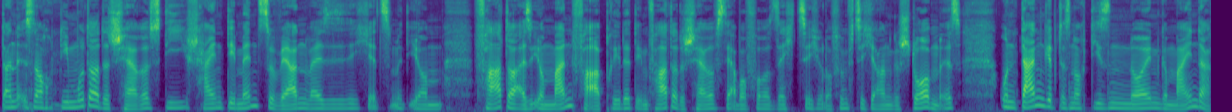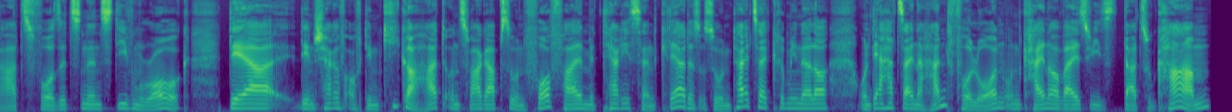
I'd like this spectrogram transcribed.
dann ist noch die Mutter des Sheriffs, die scheint dement zu werden, weil sie sich jetzt mit ihrem Vater, also ihrem Mann verabredet, dem Vater des Sheriffs, der aber vor 60 oder 50 Jahren gestorben ist. Und dann gibt es es noch diesen neuen Gemeinderatsvorsitzenden Stephen Rourke, der den Sheriff auf dem Kieker hat. Und zwar gab es so einen Vorfall mit Terry St. Clair, das ist so ein Teilzeitkrimineller, und der hat seine Hand verloren und keiner weiß, wie es dazu kam.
